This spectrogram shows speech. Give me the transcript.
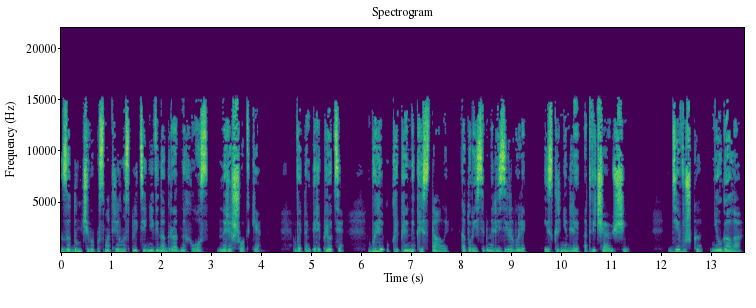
задумчиво посмотрел на сплетение виноградных лоз на решетке. В этом переплете были укреплены кристаллы, которые сигнализировали, искренен ли отвечающий. Девушка не лгала.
